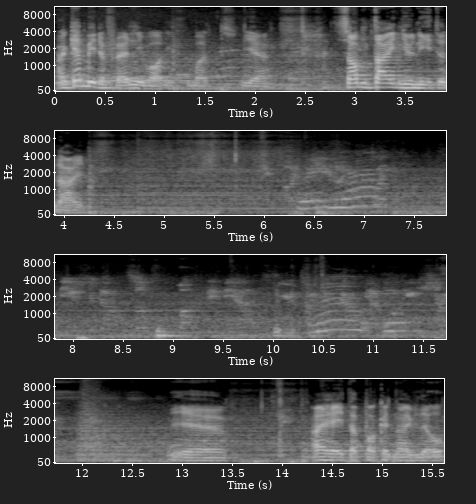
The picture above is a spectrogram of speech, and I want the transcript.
I can be the friendly one, but yeah. Sometimes you need to die. Yeah. I hate that pocket knife though.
